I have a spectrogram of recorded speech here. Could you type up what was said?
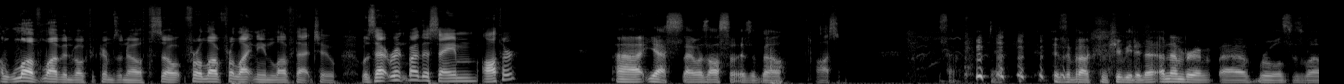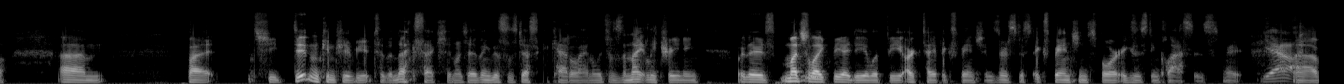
I love love invoke the crimson oath. So for love for lightning love that too. Was that written by the same author? Uh yes that was also isabel. Awesome. So yeah. isabel contributed a, a number of uh, rules as well. Um but she didn't contribute to the next section, which I think this was Jessica Catalan, which was the knightly training, where there's much like the idea with the archetype expansions, there's just expansions for existing classes, right? Yeah. Uh,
